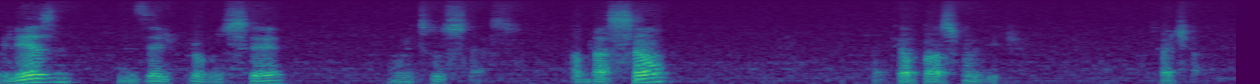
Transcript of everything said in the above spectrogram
Beleza? Desejo para você muito sucesso. Abração, até o próximo vídeo. Tchau, tchau.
